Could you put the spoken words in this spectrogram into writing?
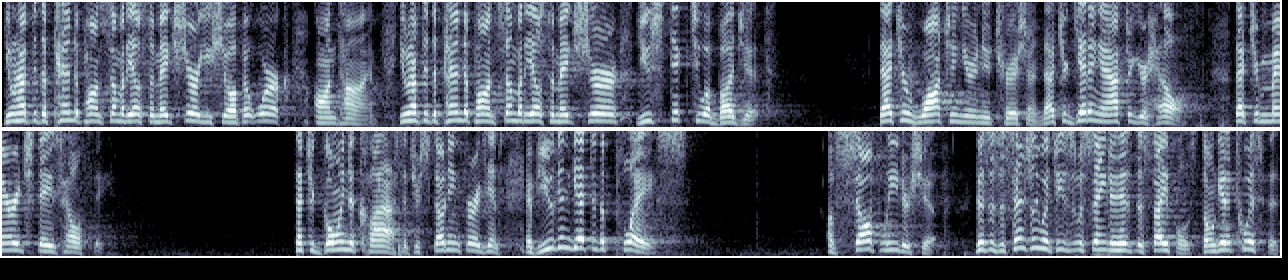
You don't have to depend upon somebody else to make sure you show up at work on time. You don't have to depend upon somebody else to make sure you stick to a budget, that you're watching your nutrition, that you're getting after your health, that your marriage stays healthy, that you're going to class, that you're studying for exams. If you can get to the place of self leadership, this is essentially what Jesus was saying to his disciples. Don't get it twisted.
